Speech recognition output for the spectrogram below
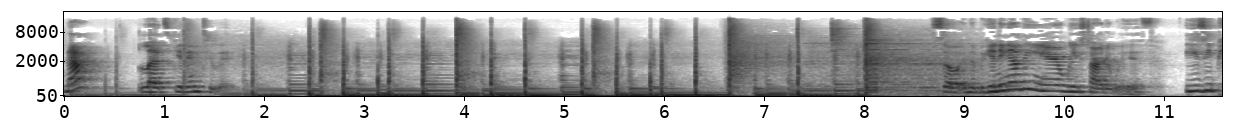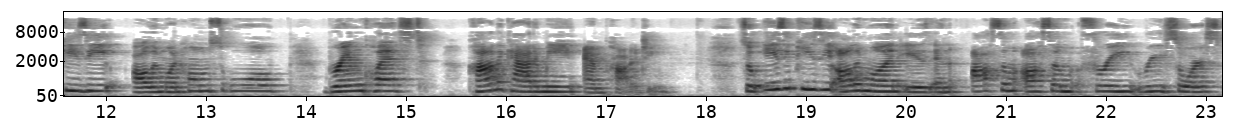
Now, let's get into it. So in the beginning of the year, we started with Easy Peasy, All-in-One Homeschool, Brain Quest, Khan Academy, and Prodigy. So Easy Peasy All-in-One is an awesome, awesome free resource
